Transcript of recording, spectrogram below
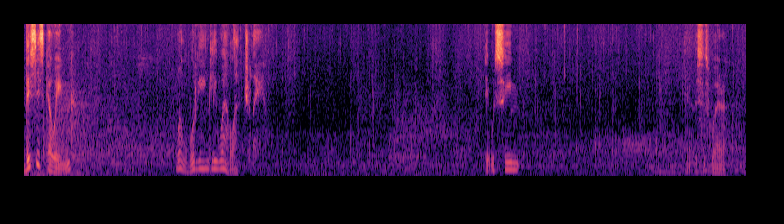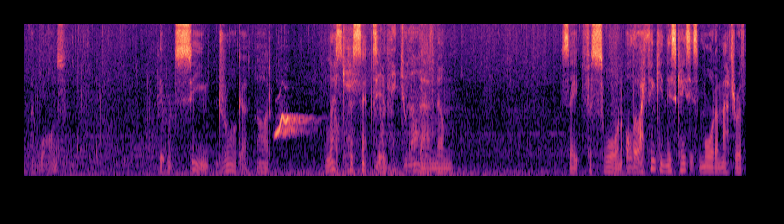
This is going. Well, worryingly well, actually. It would seem. Yeah, this is where I was. It would seem Draugr are less Okay, perceptive take too long. than, um, say, Forsworn. Although I think in this case it's more a matter of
